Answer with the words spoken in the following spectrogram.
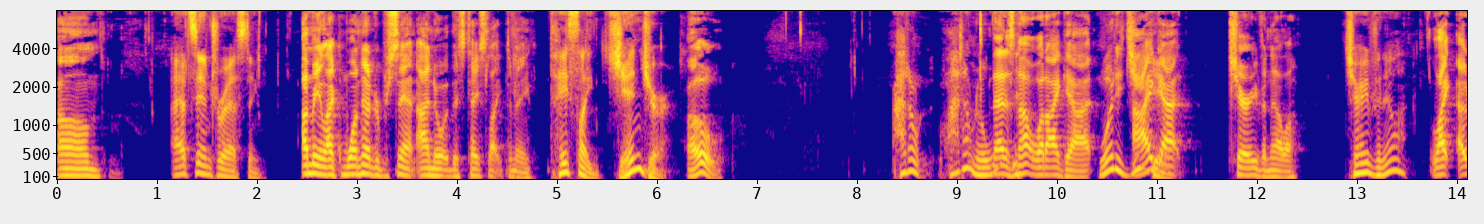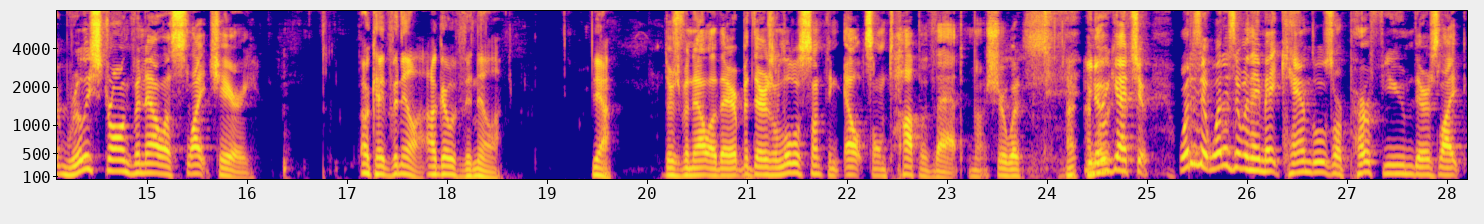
Um, That's interesting. I mean, like 100%. I know what this tastes like to me. Tastes like ginger. Oh, I don't. I don't know. that is not what I got. What did you I get? got cherry vanilla. cherry vanilla. Like a really strong vanilla, slight cherry. Okay, vanilla. I'll go with vanilla. Yeah. There's vanilla there, but there's a little something else on top of that. I'm not sure what. I- you I'm know, not- you got your. What is it? What is it when they make candles or perfume? There's like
